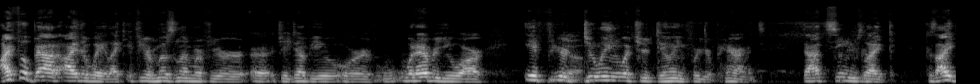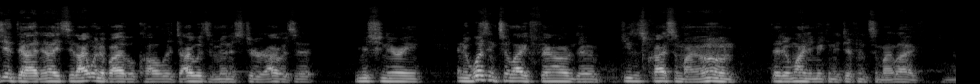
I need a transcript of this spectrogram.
I feel bad either way. Like if you're a Muslim or if you're a JW or if, whatever you are, if you're Yeah. doing what you're doing for your parents, that seems like because I did that and I said I went to Bible college, I was a minister, I was a missionary, and it wasn't until I found uh, Jesus Christ on my own that don't mind it making a difference in my life. Yeah.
